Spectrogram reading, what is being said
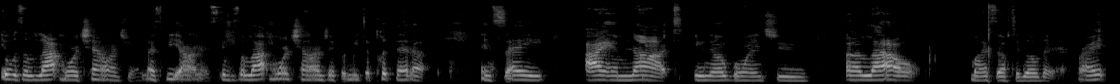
it was a lot more challenging. Let's be honest. It was a lot more challenging for me to put that up and say, I am not, you know, going to allow myself to go there, right?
